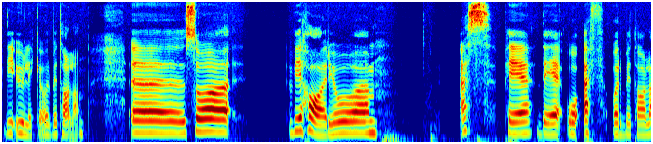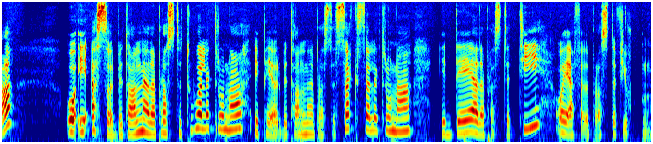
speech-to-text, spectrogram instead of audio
de ulike orbitalene. Eh, så vi har jo S, P, D og F-orbitaler. Og i S-orbitalen er det plass til to elektroner, i P-orbitalen er det plass til seks elektroner, i D er det plass til ti, og i F er det plass til 14.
